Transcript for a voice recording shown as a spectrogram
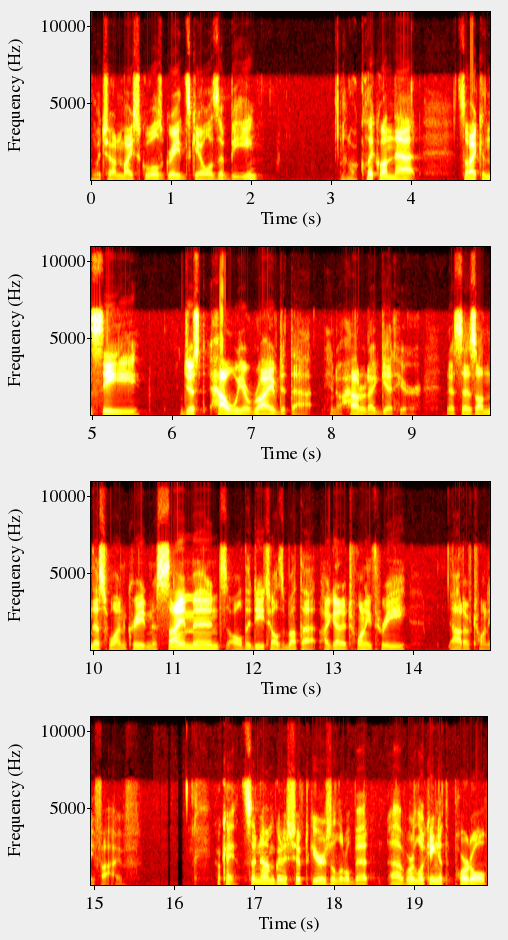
which on my school's grade scale is a B. And I'll click on that so I can see just how we arrived at that. You know, how did I get here? And it says on this one, create an assignment, all the details about that. I got a 23 out of 25. Okay, so now I'm going to shift gears a little bit. Uh, we're looking at the portal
